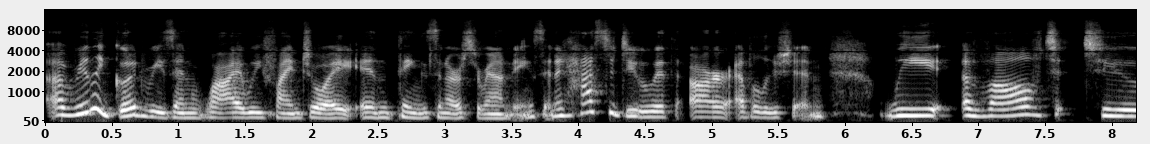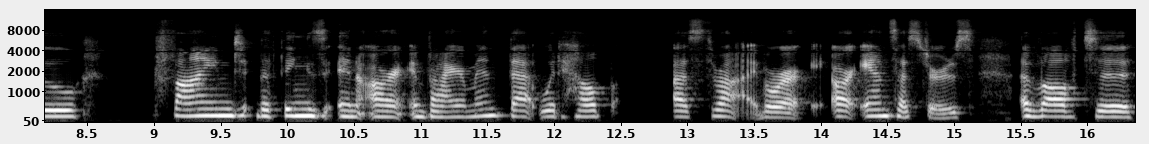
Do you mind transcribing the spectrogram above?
a really good reason why we find joy in things in our surroundings. And it has to do with our evolution. We evolved to find the things in our environment that would help us thrive, or our, our ancestors evolved to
